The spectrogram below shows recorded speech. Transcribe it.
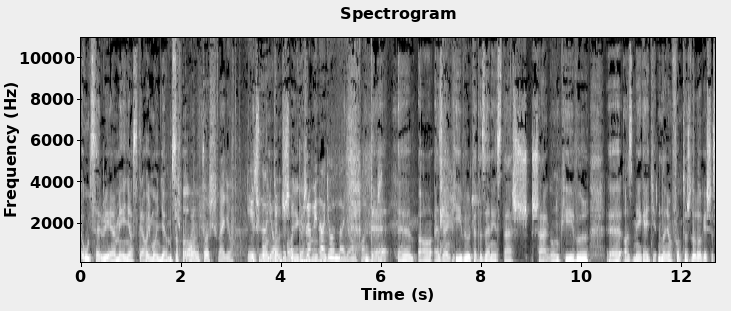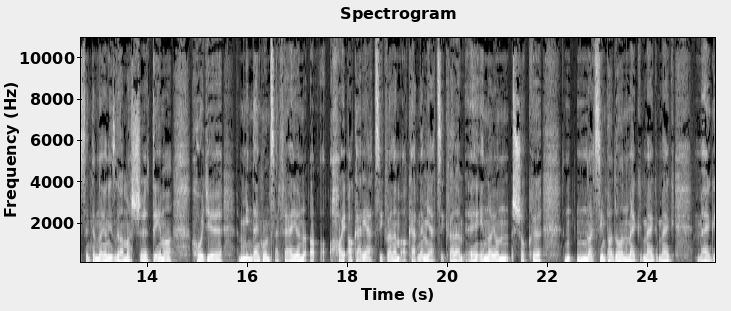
újszerű élmény, azt kell, hogy mondjam. Szóval, pontos vagyok. És, és nagyon fontos, fontos igen. ami nagyon-nagyon fontos. De a, ezen kívül, tehát a zenésztárságon kívül az még egy nagyon fontos dolog, és ez szerintem nagyon izgalmas téma, hogy minden koncertre eljön, ha akár játszik velem, akár nem játszik velem. Én nagyon sok nagy színpadon, meg, meg, meg, meg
